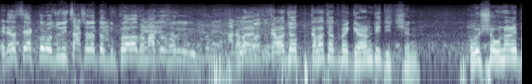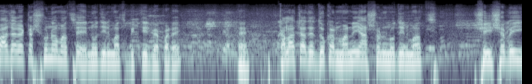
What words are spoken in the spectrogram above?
এটা চেক করব। যদি চাষের হয় তাহলে ডুবলা মাছ মাছ- কালাচাঁদ ভাই গ্যারান্টি দিচ্ছেন। অবশ্য ওনার এই বাজারে একটা সুনাম আছে নদীর মাছ বিক্রির ব্যাপারে। হ্যাঁ কালাচাঁদের দোকান মানেই আসল নদীর মাছ। সেই হিসাবেই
